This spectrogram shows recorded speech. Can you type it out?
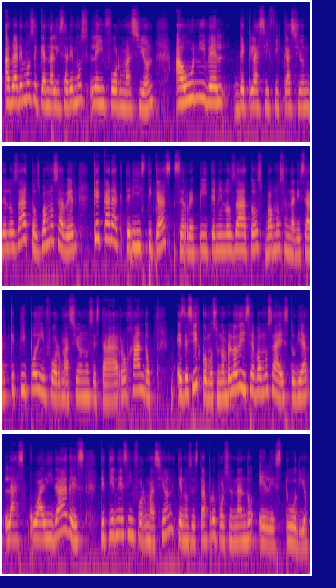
hablaremos de que analizaremos la información a un nivel de clasificación de los datos. Vamos a ver qué características se repiten en los datos, vamos a analizar qué tipo de información nos está arrojando. Es decir, como su nombre lo dice, vamos a estudiar las cualidades que tiene esa información que nos está proporcionando el estudio.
